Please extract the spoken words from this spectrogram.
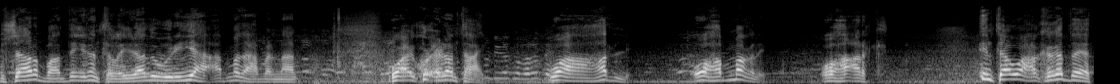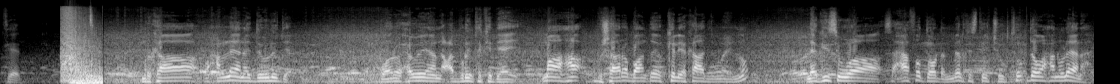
bishaaro baanday inanta la yidhaahdo weriyaha madaxa bannaan. Waxay ku xidhan tahay. Waa ha hadli oo ha maqli oo ha arki. Intaa waxaa kaga dayateen. Markaa waxaan leenahay dawladda waar waxa weeyaan caburinta ka daaya ma aha bushaaro baanday oo keliya ka hadli mayno laakiinse waa saxaafadoo dhan meel kastay joogto. Da waxaanu leenahay.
